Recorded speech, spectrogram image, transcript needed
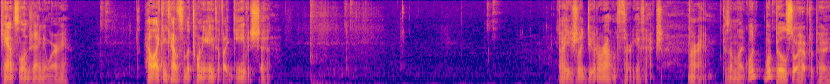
cancel in January. Hell, I can cancel on the 28th if I gave a shit. I usually do it around the 30th, actually. All right, because I'm like, what what bills do I have to pay?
